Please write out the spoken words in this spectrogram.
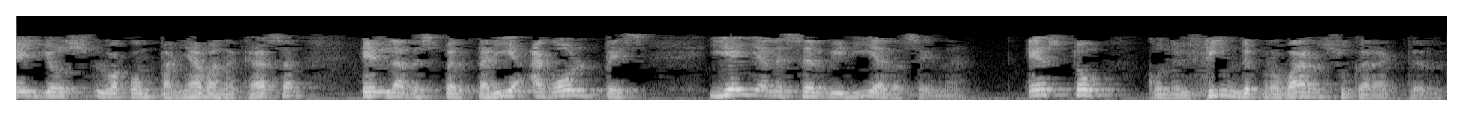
ellos lo acompañaban a casa, él la despertaría a golpes y ella le serviría la cena. Esto con el fin de probar su carácter.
